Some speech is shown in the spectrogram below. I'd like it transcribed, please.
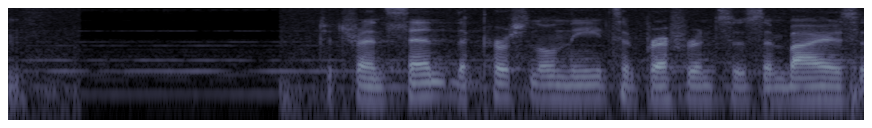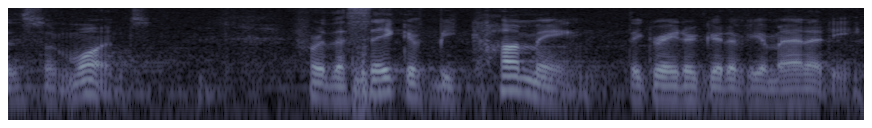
to transcend the personal needs and preferences and biases and wants for the sake of becoming the greater good of humanity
